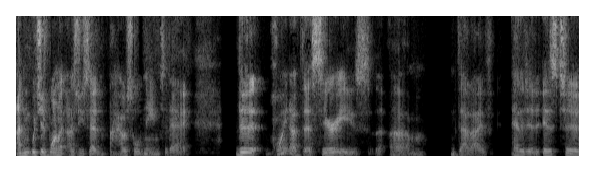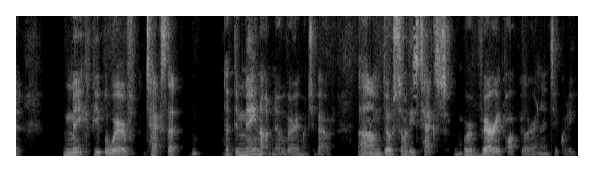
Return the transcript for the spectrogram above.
and which is one, as you said, a household name today. The point of this series um, that I've edited is to make people aware of texts that that they may not know very much about. Um, though some of these texts were very popular in antiquity.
